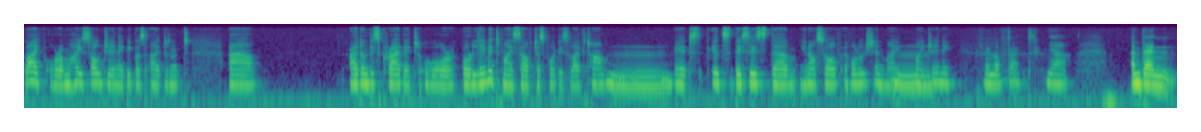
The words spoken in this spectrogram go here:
life or my soul journey because I don't uh, I don't describe it or or limit myself just for this lifetime. Mm. It's it's this is the you know soul evolution my mm. my journey. I love that. Yeah, and then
